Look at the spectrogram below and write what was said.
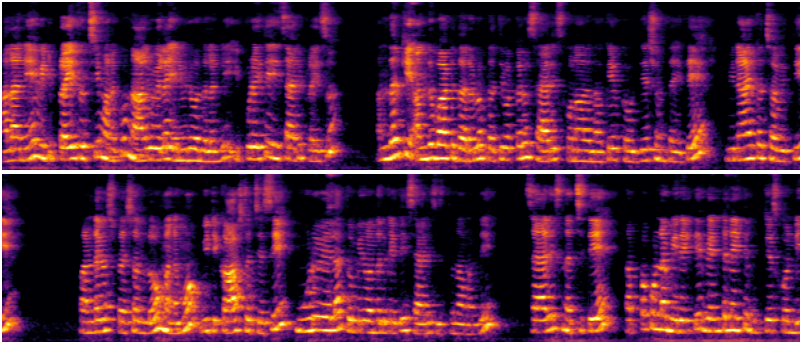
అలానే వీటి ప్రైస్ వచ్చి మనకు నాలుగు వేల ఎనిమిది వందలండి. ఇప్పుడైతే ఈ శారీ ప్రైస్ అందరికీ అందుబాటు ధరలో ప్రతి ఒక్కరూ శారీస్ కొనాలని ఒకే ఒక ఉద్దేశంతో అయితే వినాయక చవితి పండగ స్పెషల్లో మనము వీటి కాస్ట్ వచ్చేసి మూడు వేల తొమ్మిది వందలకైతే శారీస్ ఇస్తున్నామండి. శారీస్ నచ్చితే తప్పకుండా మీరైతే వెంటనే అయితే బుక్ చేసుకోండి.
